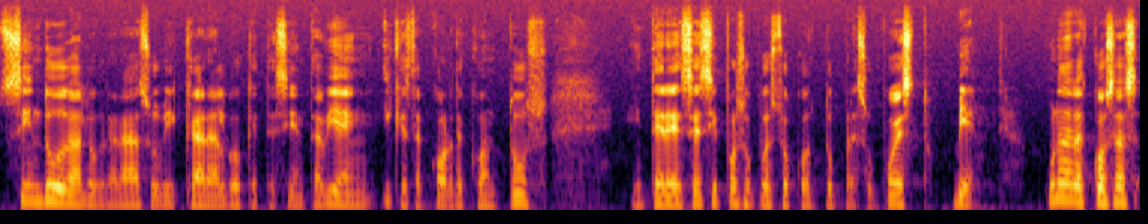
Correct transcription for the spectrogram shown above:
sin duda lograrás ubicar algo que te sienta bien y que esté acorde con tus intereses y por supuesto con tu presupuesto. Bien, una de las cosas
